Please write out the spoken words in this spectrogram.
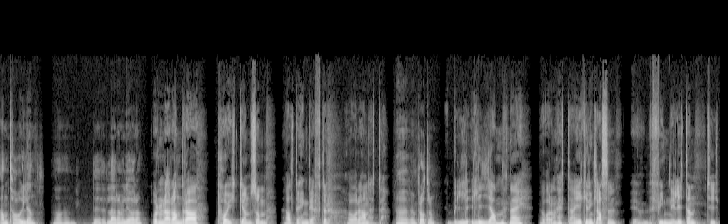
antagligen. Ja, det lär han väl göra. Och den där andra pojken som alltid hängde efter, vad var det han hette? Ja, vem pratar du om? Li- Liam? Nej, vad var det han hette? Han gick i din klass, en eh, finnig liten typ.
